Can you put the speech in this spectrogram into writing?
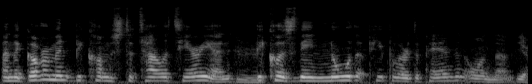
and the government becomes totalitarian mm-hmm. because they know that people are dependent on them. Yeah.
